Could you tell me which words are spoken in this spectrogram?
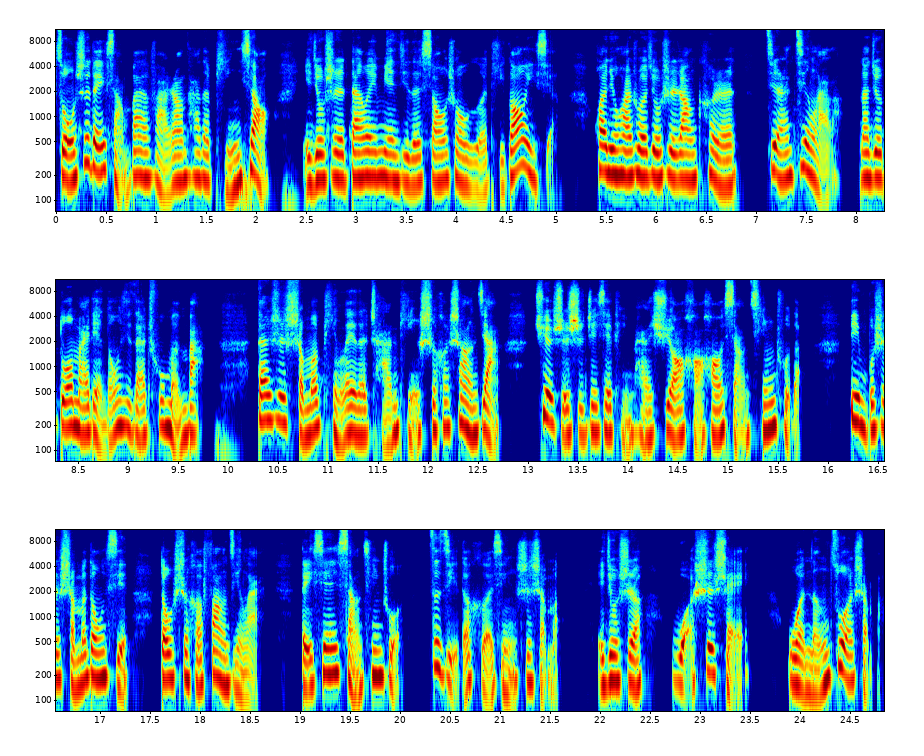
总是得想办法让它的平效，也就是单位面积的销售额提高一些。换句话说，就是让客人既然进来了，那就多买点东西再出门吧。但是什么品类的产品适合上架，确实是这些品牌需要好好想清楚的，并不是什么东西都适合放进来，得先想清楚自己的核心是什么，也就是我是谁，我能做什么。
